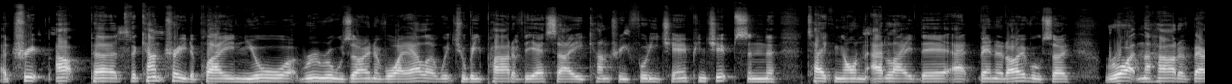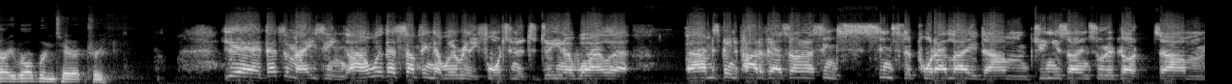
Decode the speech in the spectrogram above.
a trip up uh, to the country to play in your rural zone of Whyalla, which will be part of the SA Country Footy Championships and uh, taking on Adelaide there at Bennett Oval. So, right in the heart of Barrie Robran territory. Yeah, that's amazing. Uh, well, that's something that we're really fortunate to do. You know, Whyalla um, has been a part of our zone, I think, since the Port Adelaide um, junior zone sort of got. Um,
